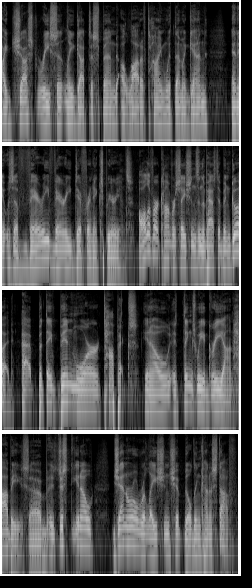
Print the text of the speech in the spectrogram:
I just recently got to spend a lot of time with them again, and it was a very, very different experience. All of our conversations in the past have been good, uh, but they've been more topics, you know, things we agree on, hobbies, uh, just, you know, general relationship building kind of stuff.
